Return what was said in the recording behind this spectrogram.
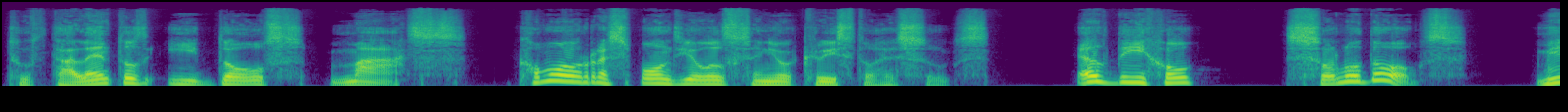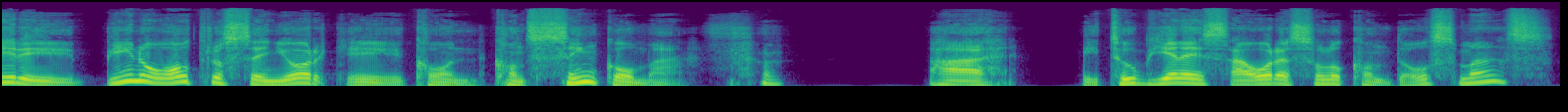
tus talentos y dos más. ¿Cómo respondió el Señor Cristo Jesús? Él dijo, solo dos. Mire, vino otro Señor que con, con cinco más. Ah, ¿Y tú vienes ahora solo con dos más?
